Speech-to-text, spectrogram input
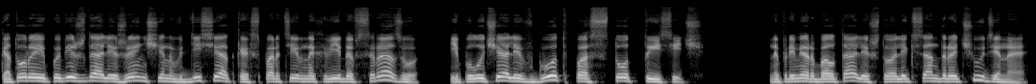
которые побеждали женщин в десятках спортивных видов сразу и получали в год по 100 тысяч. Например, болтали, что Александра Чудина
